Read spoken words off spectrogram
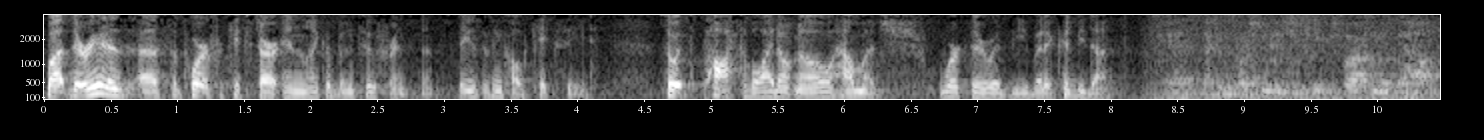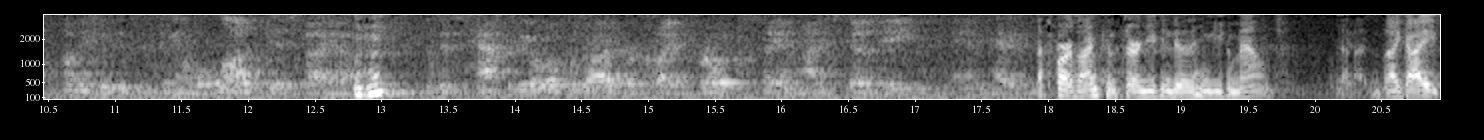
but there is uh, support for Kickstart in like Ubuntu, for instance. They use a thing called Kickseed. So it's possible. I don't know how much work there would be, but it could be done. Uh, second question is you keep talking about, obviously this is doing a lot of disk I/O. Mm-hmm. Does this have to be a local drive, or could I throw it to, say, an iSCSI and have it? As far as I'm concerned, you can do anything you can mount. Uh, Like I,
